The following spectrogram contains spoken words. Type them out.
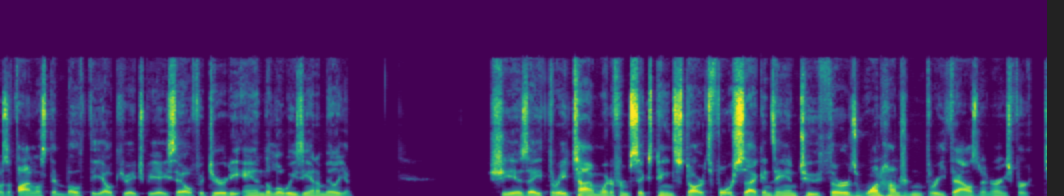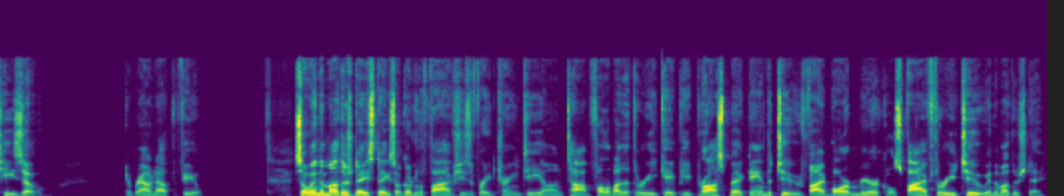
was a finalist in both the LQHBA Sale Futurity and the Louisiana Million. She is a three time winner from 16 starts, four seconds, and two thirds, 103,000 in earnings for Tizo to round out the field. So in the Mother's Day stakes, I'll go to the five. She's a freight train T on top, followed by the three KP Prospect and the two five bar Miracles. Five, three, two in the Mother's Day.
